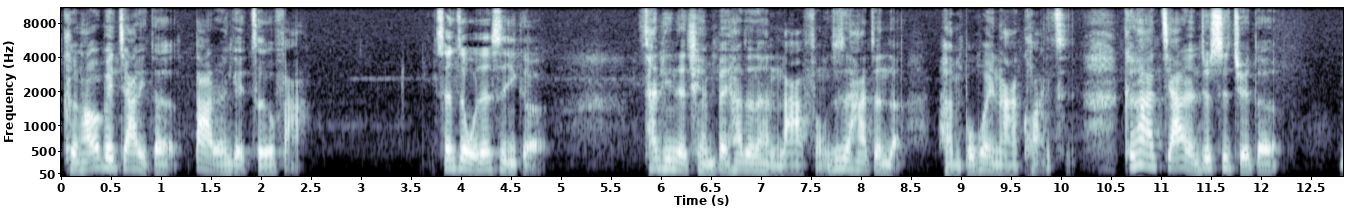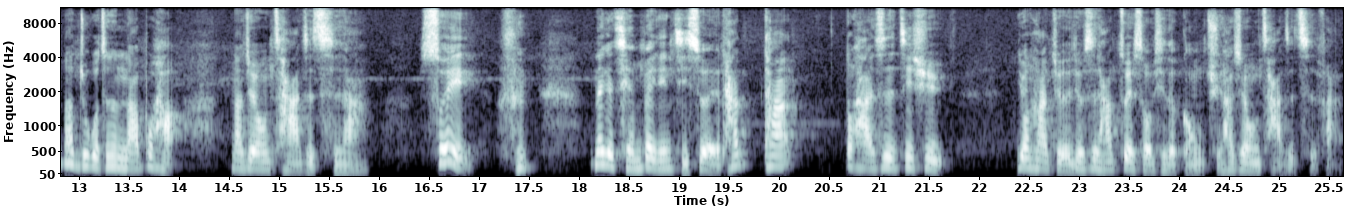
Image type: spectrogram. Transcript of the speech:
可能还会被家里的大人给责罚。甚至我认识一个餐厅的前辈，他真的很拉风，就是他真的很不会拿筷子，可他的家人就是觉得，那如果真的拿不好，那就用叉子吃啊。所以，那个前辈已经几岁了，他他都还是继续用他觉得就是他最熟悉的工具，他是用叉子吃饭。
